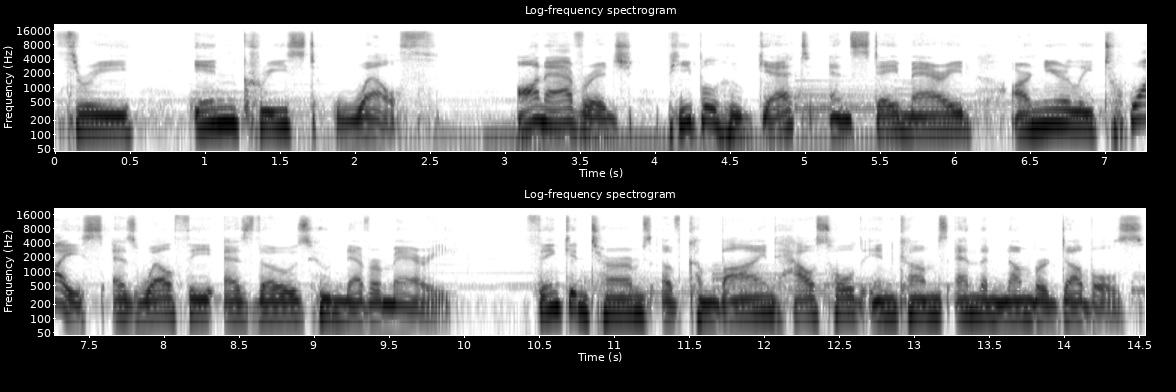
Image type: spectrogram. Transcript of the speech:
3. Increased wealth. On average, people who get and stay married are nearly twice as wealthy as those who never marry. Think in terms of combined household incomes and the number doubles.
